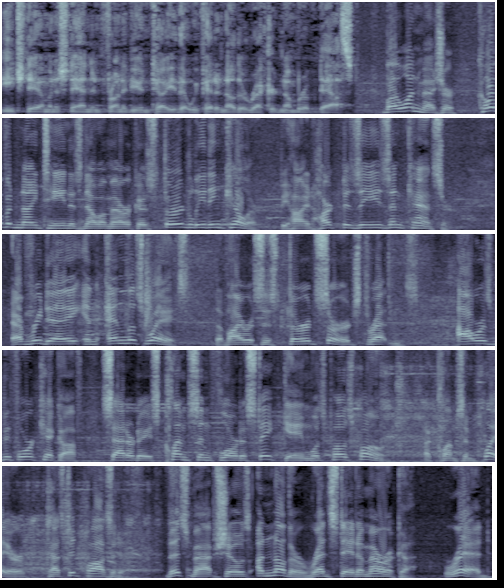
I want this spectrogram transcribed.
Each day I'm going to stand in front of you and tell you that we've hit another record number of deaths. By one measure, COVID 19 is now America's third leading killer behind heart disease and cancer. Every day, in endless ways, The virus's third surge threatens. Hours before kickoff, Saturday's Clemson Florida State game was postponed. A Clemson player tested positive. This map shows another red state America. Red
